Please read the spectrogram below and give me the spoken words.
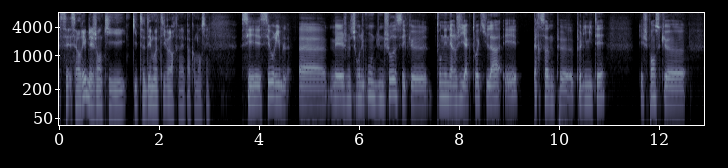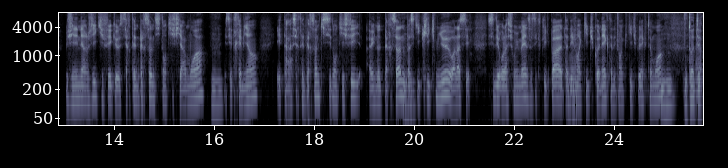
c'est horrible les gens qui, qui te démotivent alors que tu n'avais pas commencé. C'est horrible. Euh, mais je me suis rendu compte d'une chose c'est que ton énergie, il n'y a que toi qui l'as et personne peut, peut l'imiter. Et je pense que j'ai une énergie qui fait que certaines personnes s'identifient à moi, mhm. et c'est très bien et tu as certaines personnes qui s'identifient à une autre personne parce mhm. qu'ils cliquent mieux. Voilà, c'est des relations humaines, ça s'explique pas. Tu as des gens à qui tu connectes, tu as des gens à qui tu connectes moins. Mhm. toi, tu es, euh.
